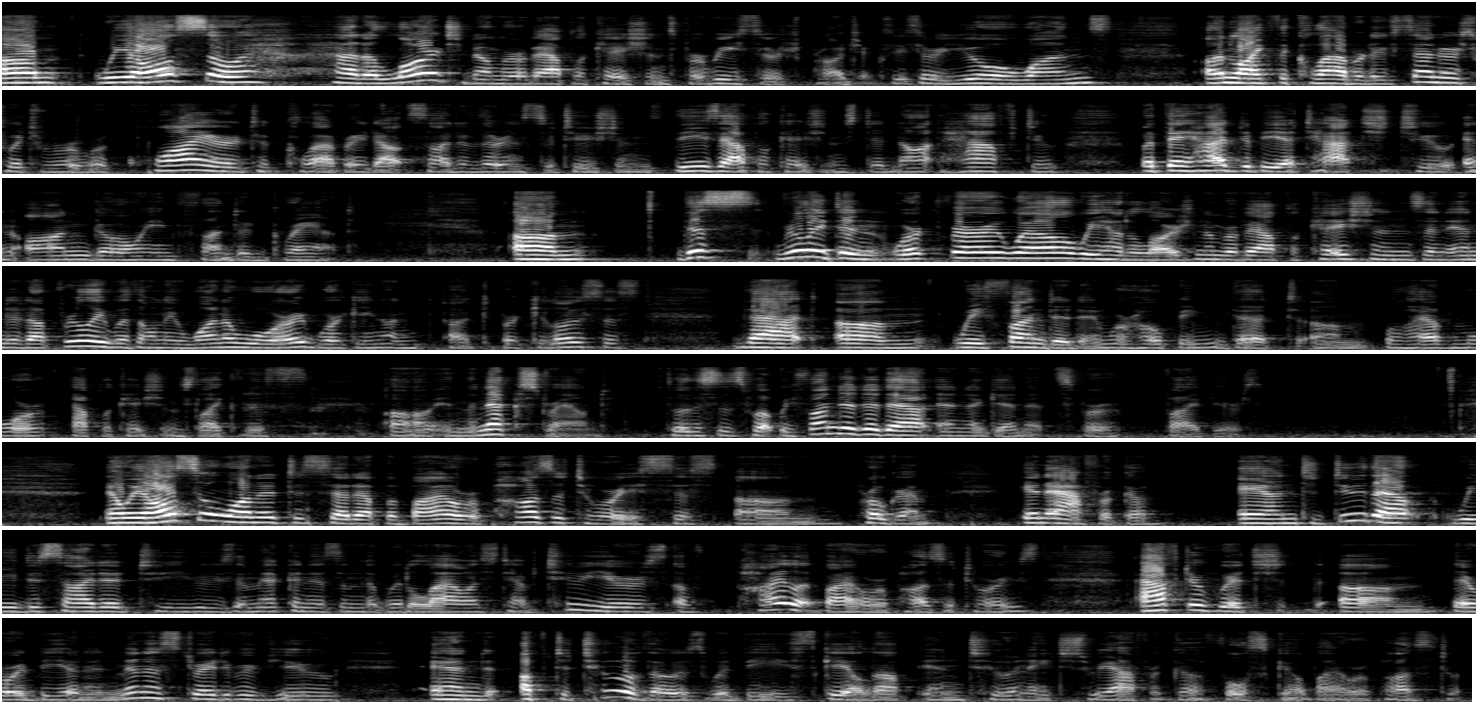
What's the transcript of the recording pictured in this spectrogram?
Um, we also had a large number of applications for research projects. These are U01s. Unlike the collaborative centers, which were required to collaborate outside of their institutions, these applications did not have to, but they had to be attached to an ongoing funded grant. Um, this really didn't work very well. We had a large number of applications and ended up really with only one award working on uh, tuberculosis that um, we funded and we're hoping that um, we'll have more applications like this uh, in the next round. So this is what we funded it at and again it's for five years. Now we also wanted to set up a biorepository um, program in Africa and to do that, we decided to use a mechanism that would allow us to have two years of pilot biorepositories, after which um, there would be an administrative review, and up to two of those would be scaled up into an H3 Africa full-scale biorepository.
